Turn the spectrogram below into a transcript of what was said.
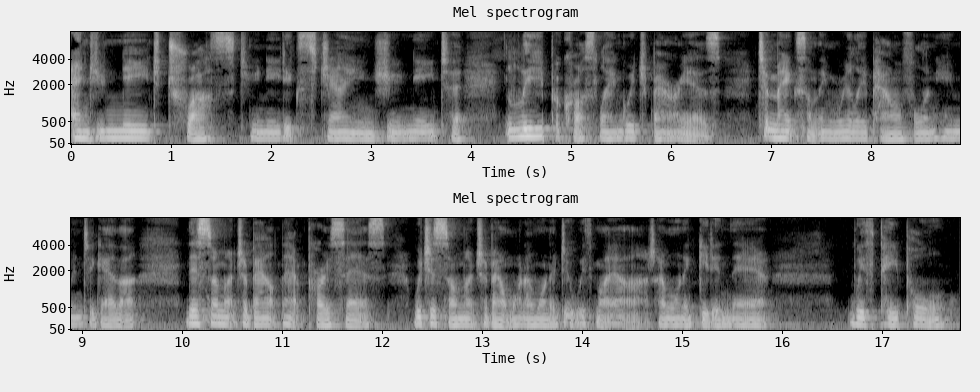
and you need trust, you need exchange, you need to leap across language barriers to make something really powerful and human together. There's so much about that process, which is so much about what I want to do with my art. I want to get in there with people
